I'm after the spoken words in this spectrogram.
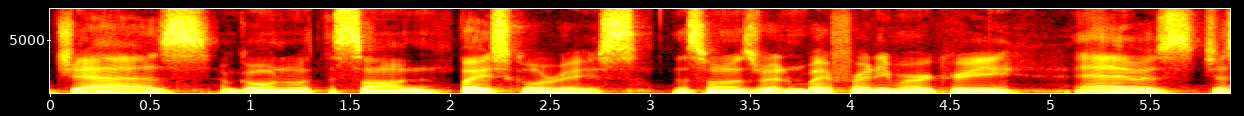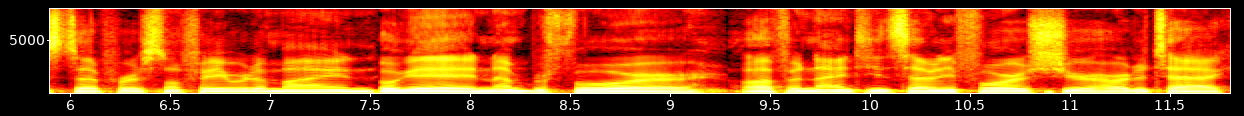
Jazz, I'm going with the song Bicycle Race. This one was written by Freddie Mercury. It was just a personal favorite of mine. Okay, number four, off of 1974 Sheer Heart Attack,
